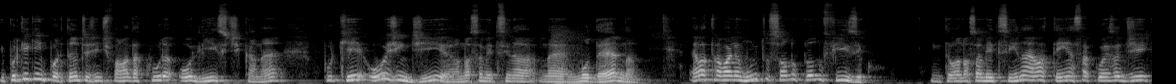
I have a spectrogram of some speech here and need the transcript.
E por que, que é importante a gente falar da cura holística, né? Porque hoje em dia a nossa medicina né, moderna ela trabalha muito só no plano físico. Então a nossa medicina ela tem essa coisa de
